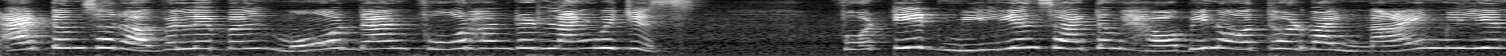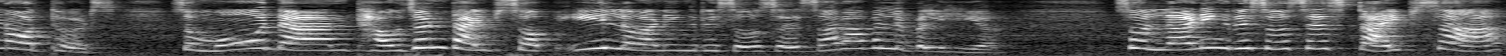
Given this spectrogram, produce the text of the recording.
Atoms are available more than 400 languages. 48 million atoms have been authored by 9 million authors. So more than 1000 types of e-learning resources are available here. So learning resources types are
